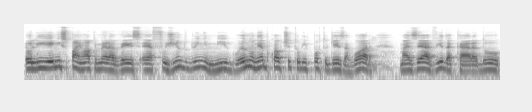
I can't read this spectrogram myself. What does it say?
Eu li ele em espanhol a primeira vez, é Fugindo do Inimigo. Eu não lembro qual é o título em português agora, mas é a vida, cara, do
